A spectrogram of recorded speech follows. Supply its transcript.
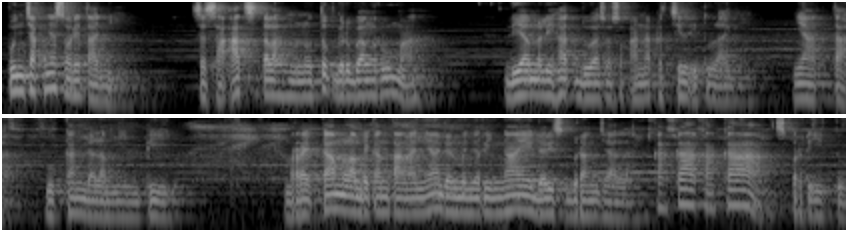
Puncaknya sore tadi, sesaat setelah menutup gerbang rumah, dia melihat dua sosok anak kecil itu lagi, nyata, bukan dalam mimpi. Mereka melambaikan tangannya dan menyeringai dari seberang jalan. Kakak, kakak, seperti itu.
